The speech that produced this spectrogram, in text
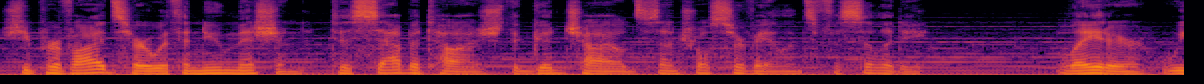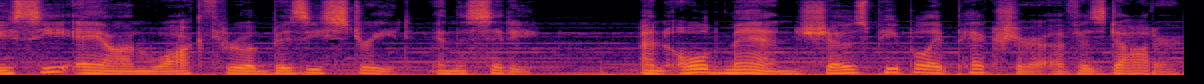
She provides her with a new mission to sabotage the Goodchild's central surveillance facility. Later, we see Aeon walk through a busy street in the city. An old man shows people a picture of his daughter,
